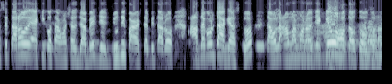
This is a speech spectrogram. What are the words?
আছে তারাও একই কথা আমার সাথে যাবে যে যদি ফায়ার সার্ভিস আরও আধা ঘণ্টা আগে আসতো, তাহলে আমার মনে হয় যে কেউ হতাহত হতো না।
